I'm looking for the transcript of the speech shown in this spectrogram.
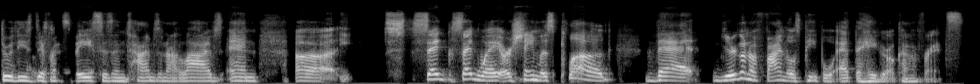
through these different spaces and times in our lives. And uh seg- segue or shameless plug that you're going to find those people at the Hey Girl conference.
